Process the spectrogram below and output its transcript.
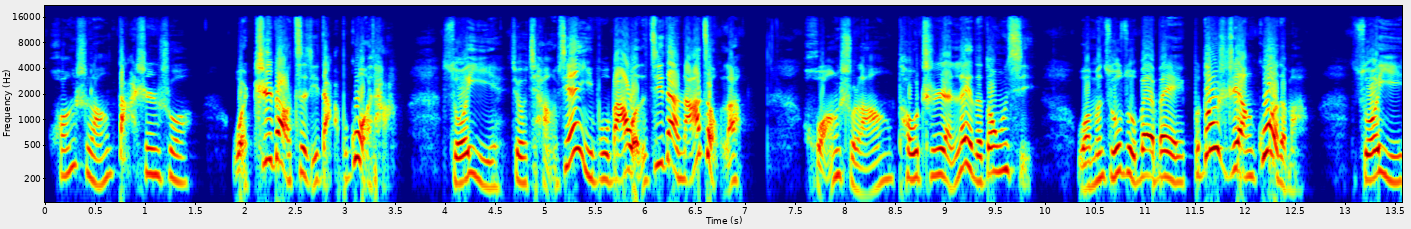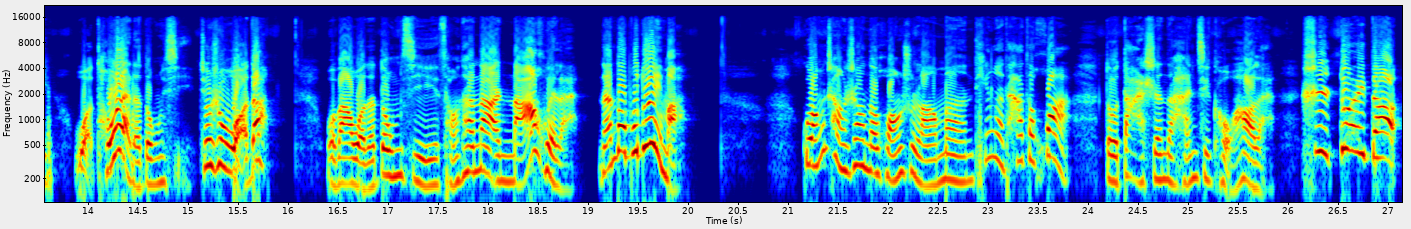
黄鼠狼大声说：“我知道自己打不过它，所以就抢先一步把我的鸡蛋拿走了。”黄鼠狼偷吃人类的东西，我们祖祖辈辈不都是这样过的吗？所以，我偷来的东西就是我的，我把我的东西从他那儿拿回来，难道不对吗？广场上的黄鼠狼们听了他的话，都大声地喊起口号来：“是对的，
